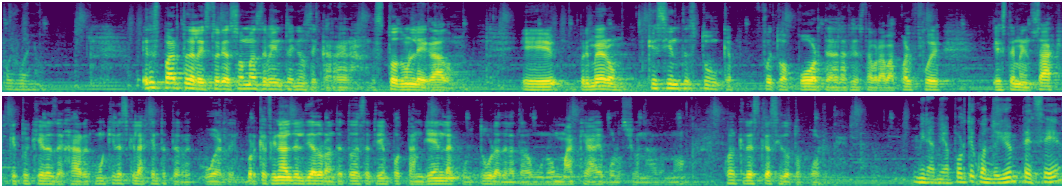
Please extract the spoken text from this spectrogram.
pues bueno. Eres parte de la historia, son más de 20 años de carrera, es todo un legado. Eh, primero, ¿qué sientes tú que fue tu aporte a la fiesta brava? ¿Cuál fue este mensaje que tú quieres dejar? ¿Cómo quieres que la gente te recuerde? Porque al final del día, durante todo este tiempo, también la cultura de la que ha evolucionado, ¿no? ¿Cuál crees que ha sido tu aporte? Mira, mi aporte cuando yo empecé,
